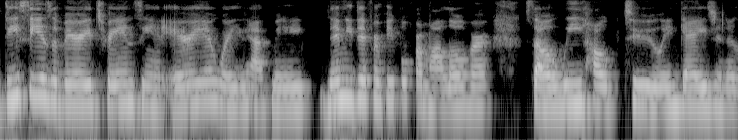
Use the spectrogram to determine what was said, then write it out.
DC is a very transient area where you have many, many different people from all over. So we hope to engage in at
